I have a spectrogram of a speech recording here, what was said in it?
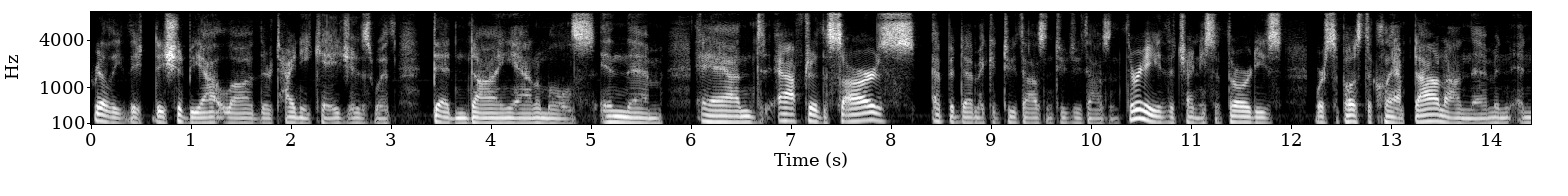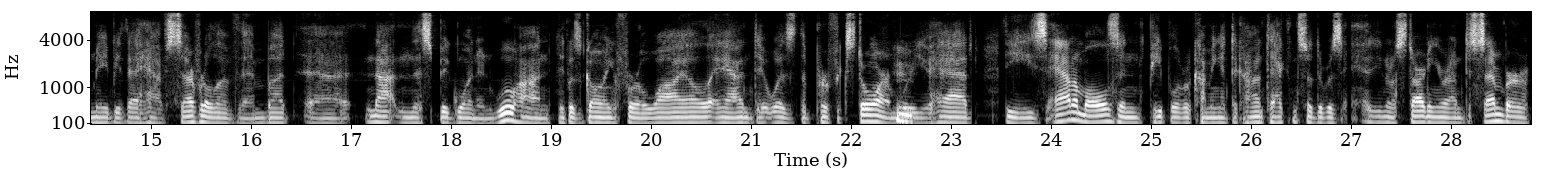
Really they, they should be outlawed. They're tiny cages with dead and dying animals in them. And after the SARS epidemic in 2002 2003 the chinese authorities were supposed to clamp down on them and, and maybe they have several of them but uh, not in this big one in wuhan. It was going for a while and it was the perfect storm where you had these animals and people were coming into contact and so there was you know starting around december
